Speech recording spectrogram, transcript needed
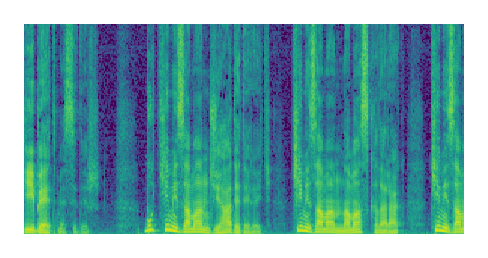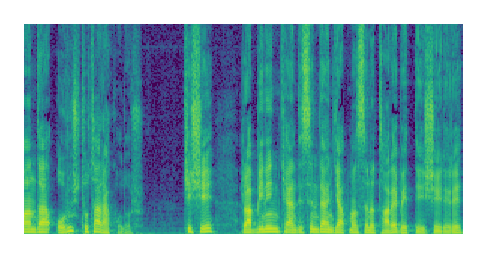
hibe etmesidir. Bu kimi zaman cihad ederek, kimi zaman namaz kılarak, kimi zaman da oruç tutarak olur. Kişi, Rabbinin kendisinden yapmasını talep ettiği şeyleri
